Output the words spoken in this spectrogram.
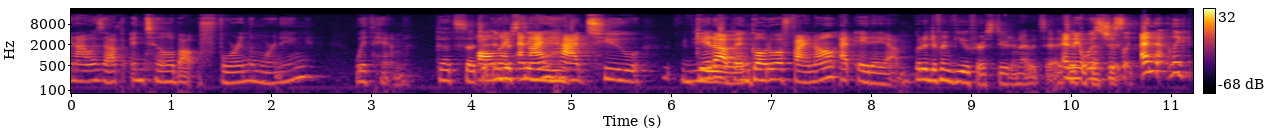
and I was up until about four in the morning with him That's such all an night, and I had to get up and go to a final at eight a.m. what a different view for a student, I would say. And it was just like, and like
